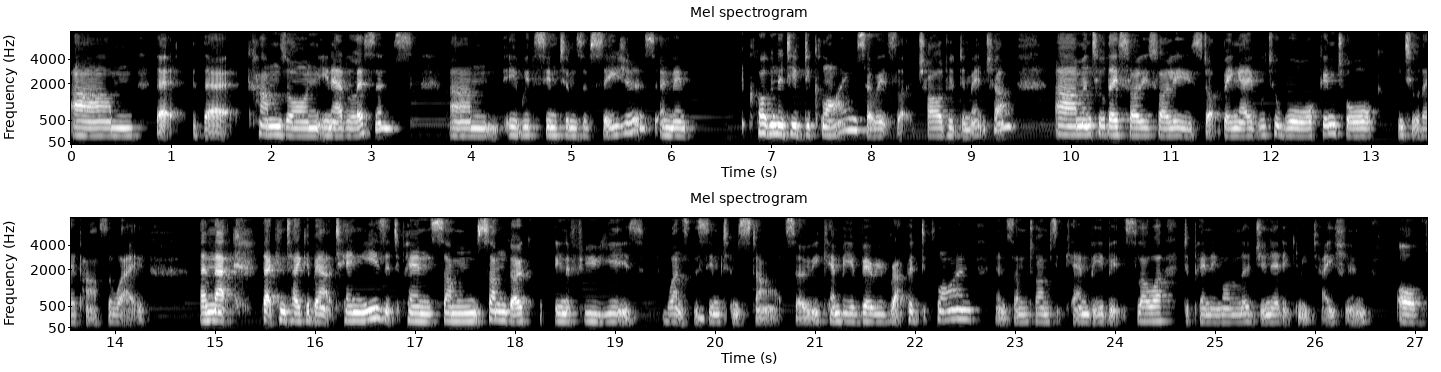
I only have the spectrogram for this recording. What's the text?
um, that that comes on in adolescence um, with symptoms of seizures and then cognitive decline, so it's like childhood dementia, um, until they slowly, slowly stop being able to walk and talk until they pass away and that that can take about 10 years. It depends. Some some go in a few years once the symptoms start. So it can be a very rapid decline and sometimes it can be a bit slower depending on the genetic mutation of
